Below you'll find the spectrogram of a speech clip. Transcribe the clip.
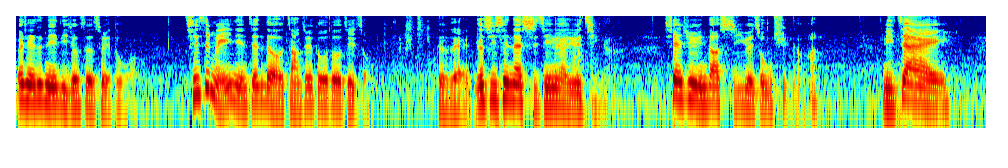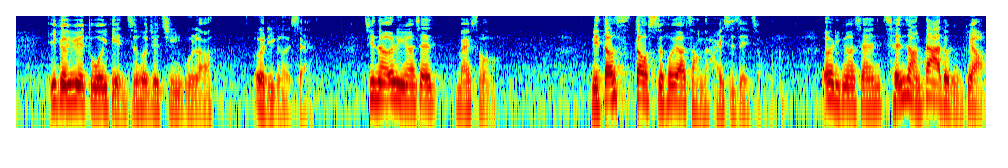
而且这年底就是最多。其实每一年真的涨最多都是这种，对不对？尤其现在时间越来越紧啊，现在就已经到十一月中旬了嘛。你在一个月多一点之后就进入了二零二三，进到二零二三买什么？你到到时候要涨的还是这种啊？二零二三成长大的股票，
